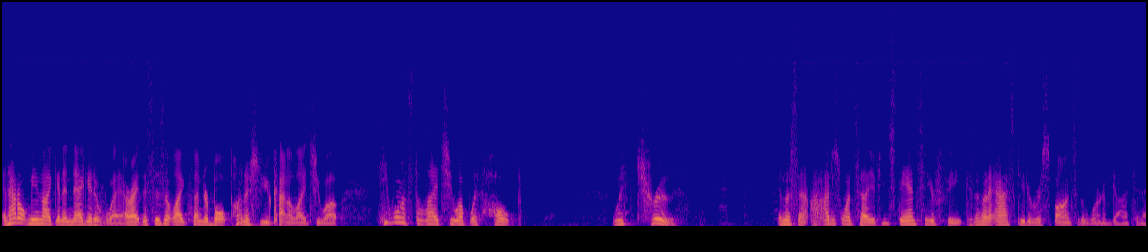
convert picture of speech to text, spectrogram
And I don't mean like in a negative way, all right? This isn't like Thunderbolt punish you kind of lights you up. He wants to light you up with hope, with truth. And listen, I, I just want to tell you if you'd stand to your feet, because I'm going to ask you to respond to the Word of God today.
